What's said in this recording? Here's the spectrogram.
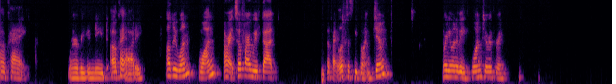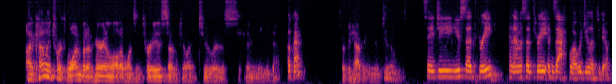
Okay, wherever you need a Okay. body. I'll do one. one. All right, so far we've got. Okay, let's just keep going. Jim? Where do you want to be? One, two, or three? I kind of lean towards one, but I'm hearing a lot of ones and threes, so I'm feeling two is in need. Okay, So I'd be happy to do two. Seiji, you said three, and Emma said three, and Zach, what would you like to do?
